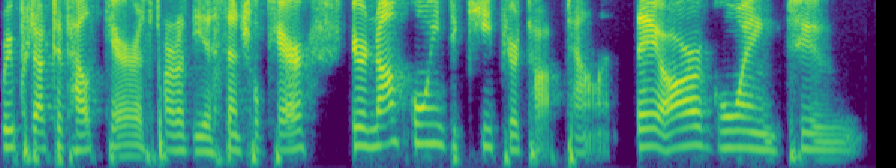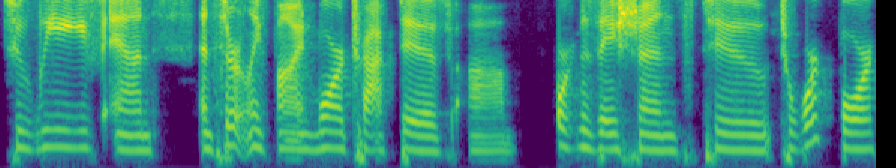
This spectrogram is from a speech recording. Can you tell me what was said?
reproductive health care as part of the essential care you're not going to keep your top talent. They are going to to leave and and certainly find more attractive um, organizations to to work for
